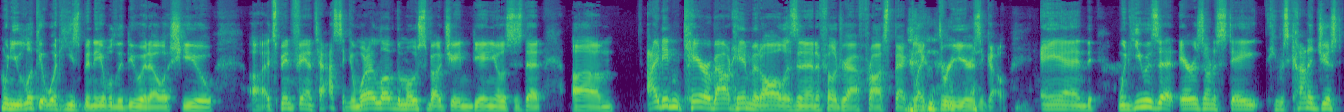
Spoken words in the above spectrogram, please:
when you look at what he's been able to do at LSU, uh, it's been fantastic. And what I love the most about Jayden Daniels is that um, I didn't care about him at all as an NFL draft prospect like three years ago. And when he was at Arizona State, he was kind of just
